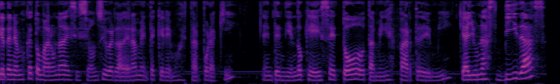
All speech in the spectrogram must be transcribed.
que tenemos que tomar una decisión si verdaderamente queremos estar por aquí, entendiendo que ese todo también es parte de mí, que hay unas vidas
